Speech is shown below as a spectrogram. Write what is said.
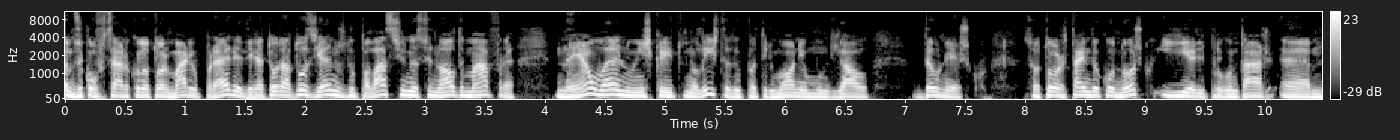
Estamos a conversar com o Dr. Mário Pereira, diretor há 12 anos do Palácio Nacional de Mafra, nem há um ano inscrito na lista do Património Mundial da Unesco. O doutor está ainda connosco e ia lhe perguntar, uh,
